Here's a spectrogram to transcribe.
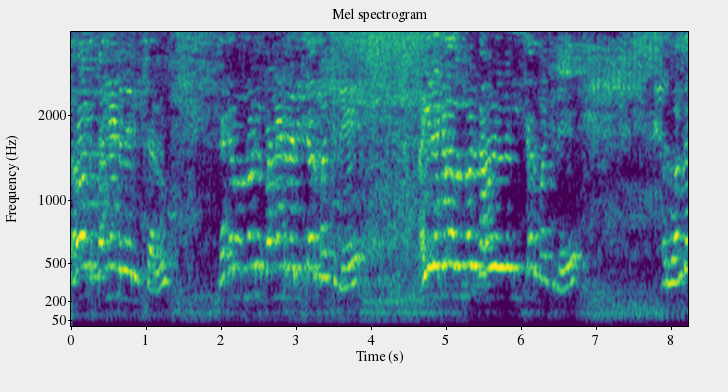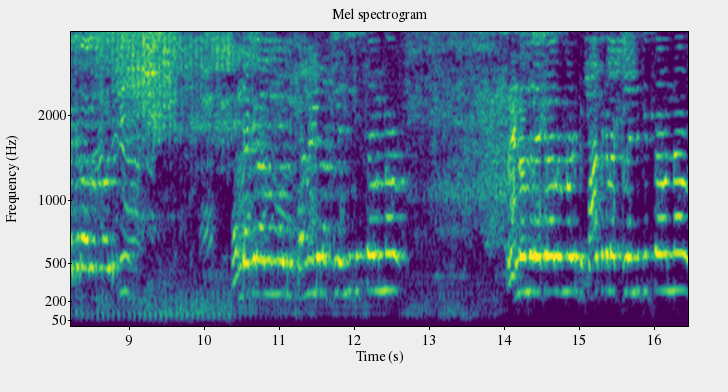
తర్వాత పన్నెండు వేలు ఇచ్చారు. ఎకరం ఉన్నోడికి పన్నెండు వేలు ఇచ్చారు మంచిదే. ఐదు ఎకరాలు ఉన్నోడికి అరవై వేలు ఇచ్చారు మంచిదే. మరి వంద ఎకరాలు ఉన్నోడికి వంద ఎకరాలు ఉన్నోడికి పన్నెండు లక్షలు ఎందుకు ఇస్తా ఉన్నావు? రెండు వందల ఎకరాలు ఉన్నోడికి పాతిక లక్షలు ఎందుకు ఇస్తా ఉన్నావు?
